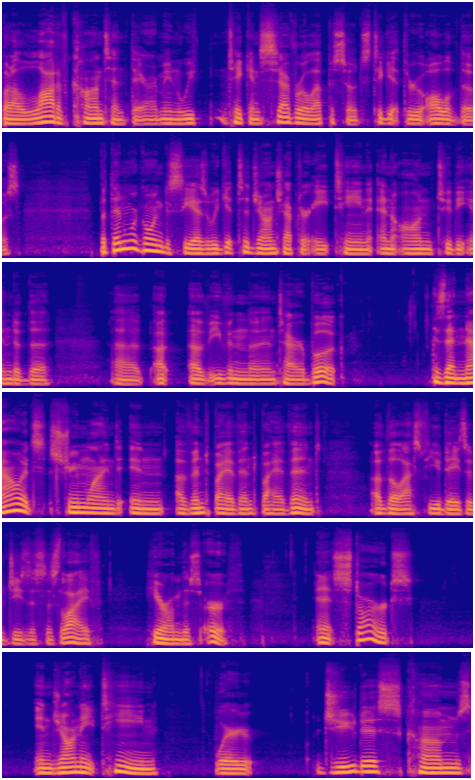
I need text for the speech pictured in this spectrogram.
but a lot of content there. I mean, we've taken several episodes to get through all of those. But then we're going to see as we get to John chapter 18 and on to the end of the uh, uh, of even the entire book, is that now it's streamlined in event by event by event of the last few days of Jesus' life here on this earth. And it starts in John 18 where Judas comes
